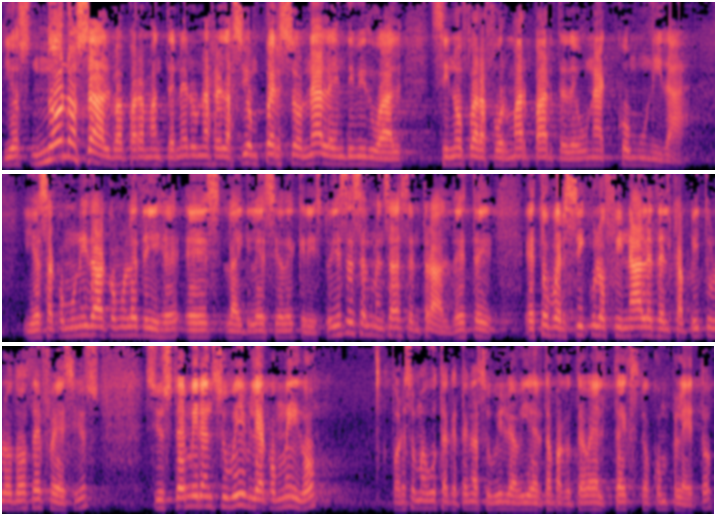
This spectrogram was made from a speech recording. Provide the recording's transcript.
Dios no nos salva para mantener una relación personal e individual, sino para formar parte de una comunidad. Y esa comunidad, como les dije, es la iglesia de Cristo. Y ese es el mensaje central de este, estos versículos finales del capítulo 2 de Efesios. Si usted mira en su Biblia conmigo, por eso me gusta que tenga su Biblia abierta para que usted vea el texto completo.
